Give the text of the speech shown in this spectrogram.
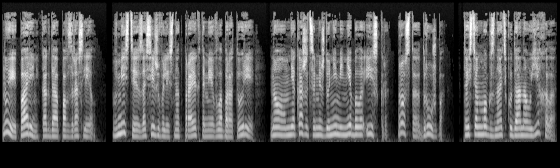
Ну и парень, когда повзрослел. Вместе засиживались над проектами в лаборатории, но, мне кажется, между ними не было искр, просто дружба. То есть он мог знать, куда она уехала?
